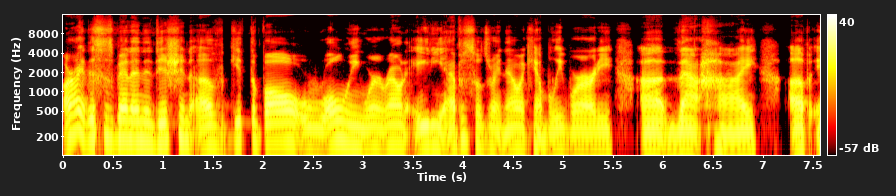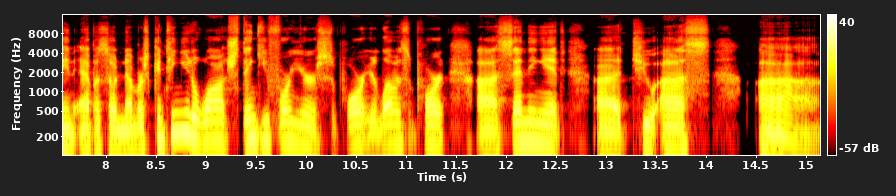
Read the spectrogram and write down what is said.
All right, this has been an edition of Get the Ball Rolling. We're around 80 episodes right now. I can't believe we're already uh, that high up in episode numbers. Continue to watch. Thank you for your support, your love and support, uh, sending it uh, to us. Uh,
